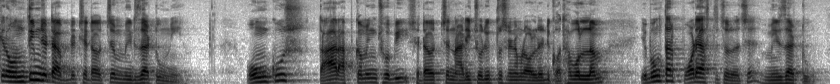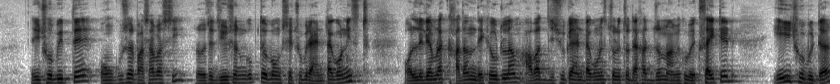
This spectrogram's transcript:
এর অন্তিম যেটা আপডেট সেটা হচ্ছে মির্জা টু নিয়ে। অঙ্কুশ, তার আপকামিং ছবি, সেটা হচ্ছে নারী চরিত্র, সেটা আমরা অলরেডি কথা বললাম। এবং তার পরে আসতে চলেছে মির্জা টু। এই ছবিতে অঙ্কুশের পাশাপাশি রয়েছে জিউ সেনগুপ্ত এবং সে ছবির অ্যান্টাগনিস্ট অলরেডি আমরা খাদান দেখে উঠলাম। আবার যিশুকে অ্যান্টাগনিস্ট চরিত্র দেখার জন্য আমি খুব এক্সাইটেড এই ছবিটার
